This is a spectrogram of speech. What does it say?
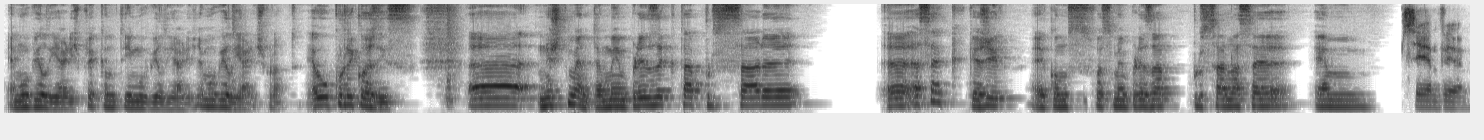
É mobiliários, para que eu meti imobiliários? É mobiliários, pronto. É o currículo disse. Ah, neste momento é uma empresa que está a processar a, a, a SEC, que é giro. É como se fosse uma empresa a processar nossa M, CMVM.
